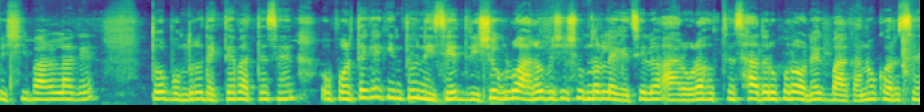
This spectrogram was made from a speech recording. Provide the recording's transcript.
বেশি ভালো লাগে। তো বন্ধুরা দেখতে পাচ্তেছেন, উপর থেকে কিন্তু নিচের দৃশ্যগুলো আরও বেশি সুন্দর লেগেছিল। আর ওরা হচ্ছে ছাদের উপরে অনেক বাগানও করেছে।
